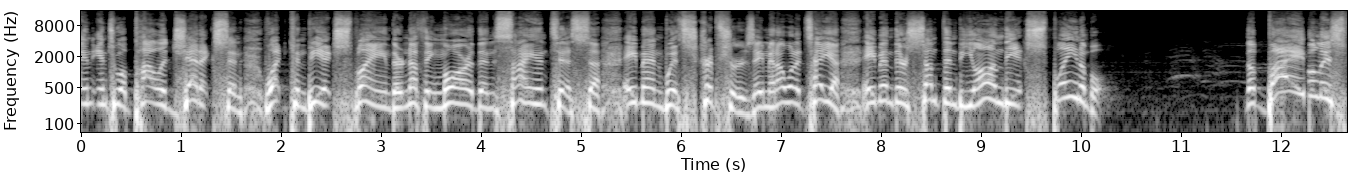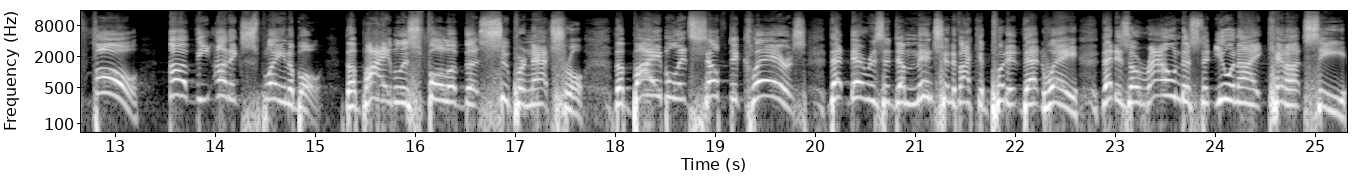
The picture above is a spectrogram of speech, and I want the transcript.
in, into, apologetics and what can be explained. They're nothing more than scientists. Uh, amen. With scriptures. Amen. I want to tell you, amen, there's something beyond the explainable. The Bible is full of the unexplainable. The Bible is full of the supernatural. The Bible itself declares that there is a dimension, if I could put it that way, that is around us that you and I cannot see.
